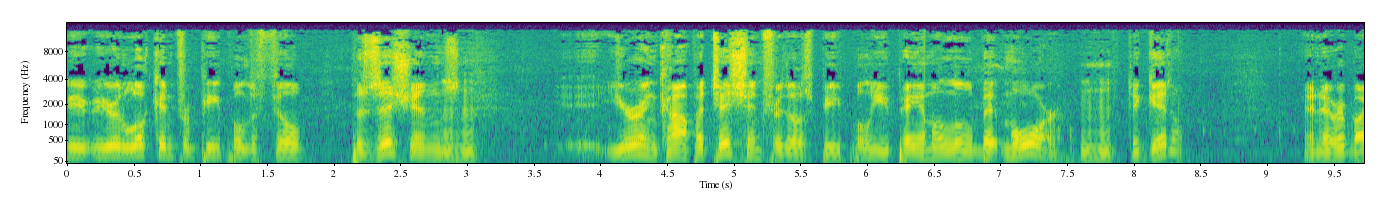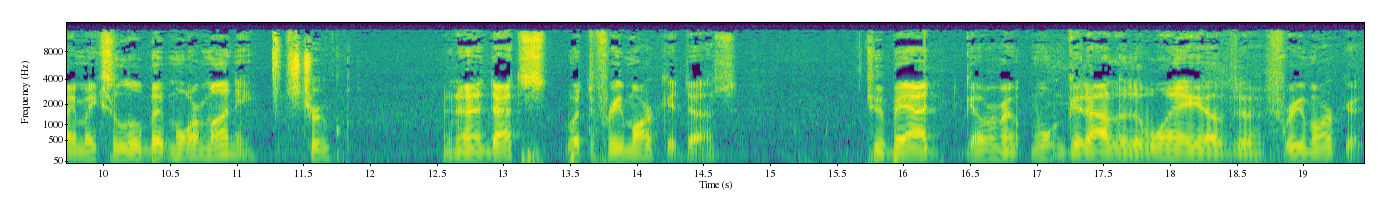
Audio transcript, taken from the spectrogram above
you're looking for people to fill positions. Mm-hmm. You're in competition for those people. You pay them a little bit more mm-hmm. to get them, and everybody makes a little bit more money. It's true. And then that's what the free market does. Too bad government won't get out of the way of the free market.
